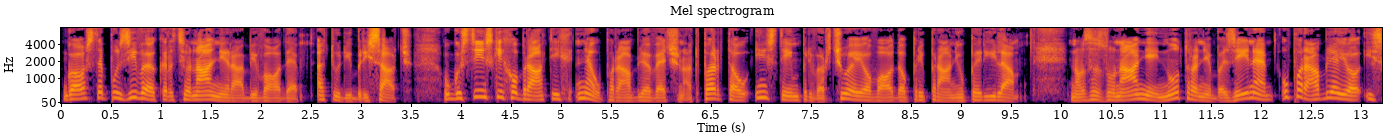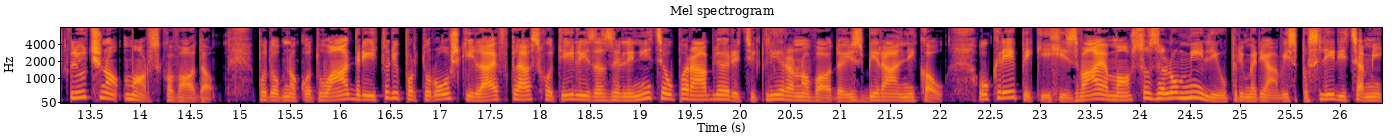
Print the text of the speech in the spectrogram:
Goste pozivajo k racionalni rabi vode, a tudi brisač. V gostinskih obratih ne uporabljajo več nadprtov in s tem privrčujejo vodo pri pranju perila. No, za zunanje in notranje bazene uporabljajo izključno morsko vodo. Podobno kot v Adriji, tudi portoroški Life Class hoteli za zelenice uporabljajo reciklirano vodo iz zbiralnikov. Ukrepi, ki jih izvajamo, so zelo mili v primerjavi s posledicami,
